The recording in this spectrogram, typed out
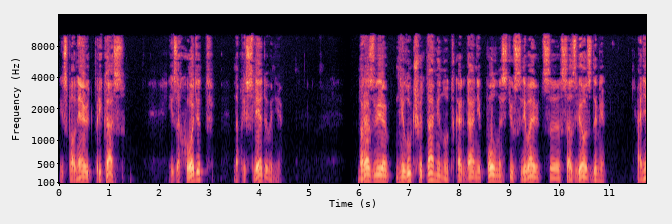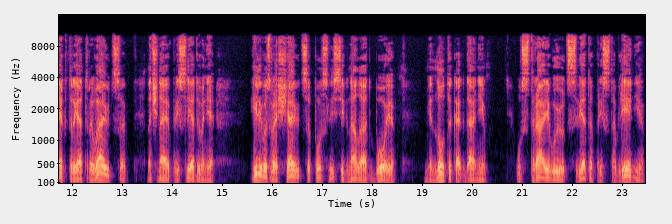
исполняют приказ и заходят на преследование. Но разве не лучше та минут, когда они полностью сливаются со звездами, а некоторые отрываются, начиная преследование, или возвращаются после сигнала отбоя, минута, когда они устраивают светопреставление,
